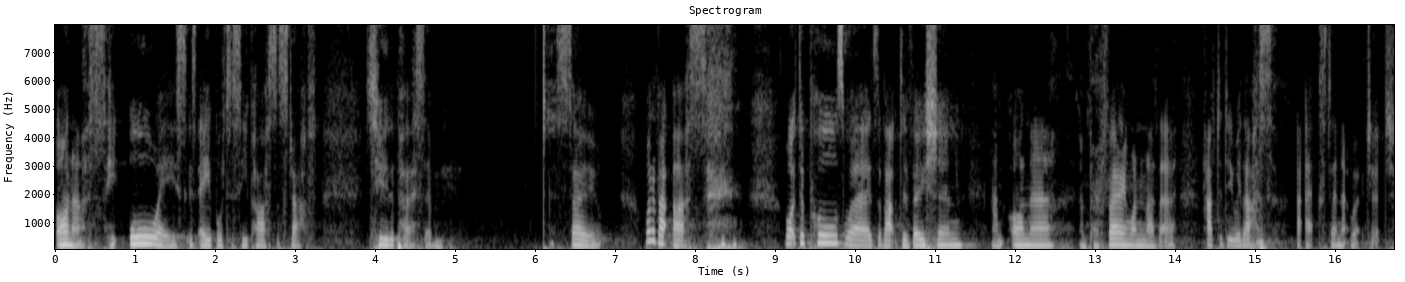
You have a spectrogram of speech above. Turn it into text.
on us. He always is able to see past the stuff to the person. So, what about us? what do Paul's words about devotion and honor and preferring one another have to do with us at Exeter Network Church?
